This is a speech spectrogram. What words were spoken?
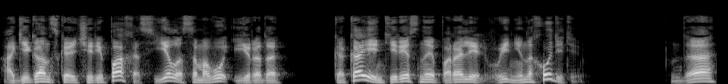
А гигантская черепаха съела самого Ирода. Какая интересная параллель, вы не находите? «Да»,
